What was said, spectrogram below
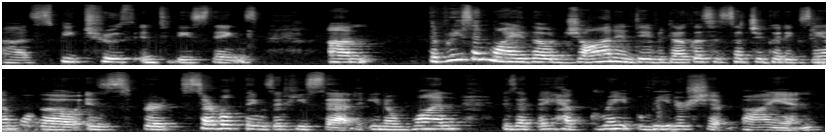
uh, speak truth into these things. Um, the reason why, though, Jon and David Douglas is such a good example, though, is for several things that he said. You know, one is that they have great leadership buy-in,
